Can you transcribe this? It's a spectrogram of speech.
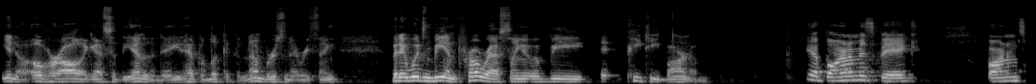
you know, overall, I guess at the end of the day, you'd have to look at the numbers and everything, but it wouldn't be in pro wrestling. It would be P.T. Barnum. Yeah, Barnum is big. Barnum's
